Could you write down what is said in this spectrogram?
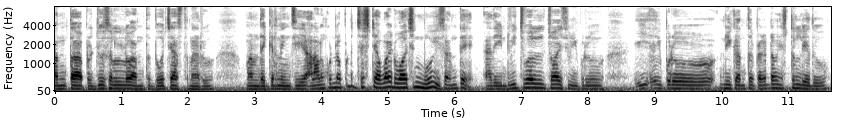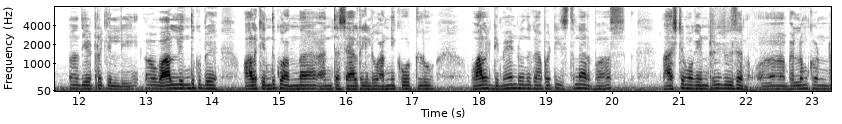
అంత ప్రొడ్యూసర్లు అంత దోచేస్తున్నారు మన దగ్గర నుంచి అలా అనుకున్నప్పుడు జస్ట్ అవాయిడ్ వాచింగ్ మూవీస్ అంతే. అది ఇండివిజువల్ చాయిస్ ఇప్పుడు ఇప్పుడు నీకు అంత పెట్టడం ఇష్టం లేదు థియేటర్కి వెళ్ళి వాళ్ళు ఎందుకు వాళ్ళకి ఎందుకు అంద అంత శాలరీలు అన్ని కోట్లు? వాళ్ళకి డిమాండ్ ఉంది కాబట్టి ఇస్తున్నారు బాస్. లాస్ట్ టైం ఒక ఇంటర్వ్యూ చూశాను బెల్లంకొండ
